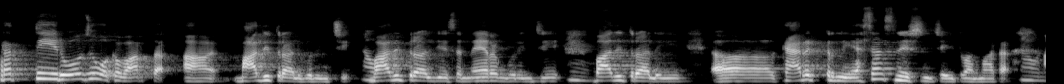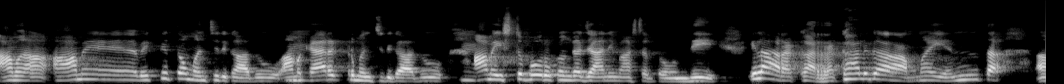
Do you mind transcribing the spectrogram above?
ప్రతిరోజు ఒక వార్త. ఆ బాధితురాలి గురించి. బాధితురాలు చేసిన నేరం గురించి బాధితురాలి ఆ క్యారెక్టర్ని అసాసినేషన్ చేయటం అన్నమాట. అవును. ఆమె ఆమె వ్యక్తిత్వం మంచిది కాదు ఆమె. క్యారెక్టర్ మంచిది కాదు ఆమె ఇష్టపూర్వకంగా జానీ మాస్టర్తో ఉంది. ఇలా రకరకాలుగా ఆ అమ్మాయి ఎంత ఆ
